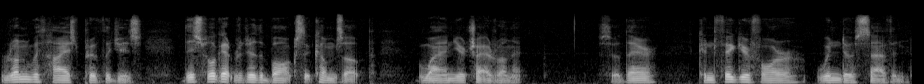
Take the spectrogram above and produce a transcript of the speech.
run with highest privileges. This will get rid of the box that comes up when you're trying to run it. So there, configure for Windows 7.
